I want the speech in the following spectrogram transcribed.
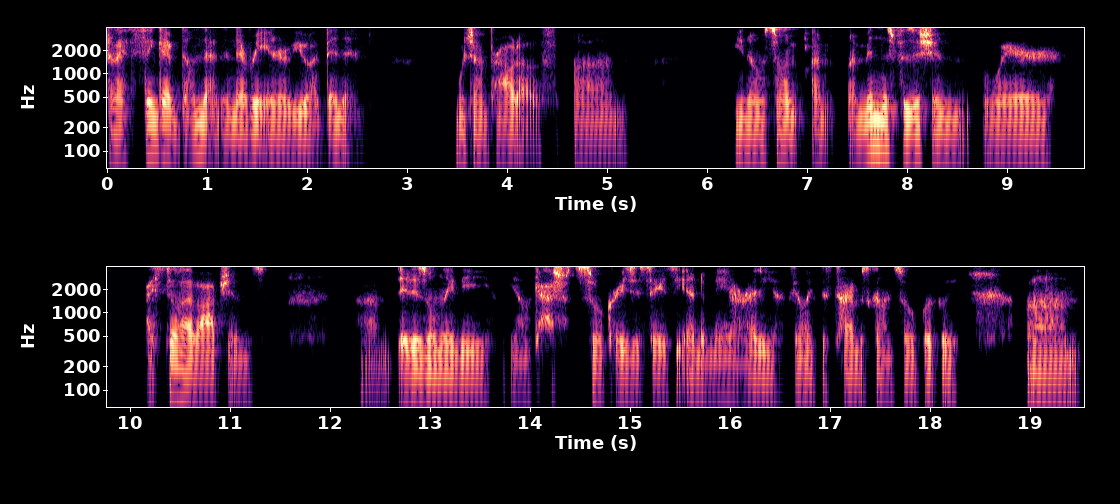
and I think I've done that in every interview I've been in, which I'm proud of. Um you know, so I'm I'm I'm in this position where I still have options. Um, it is only the you know, gosh, it's so crazy to say it's the end of May already. I feel like this time has gone so quickly. Um,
